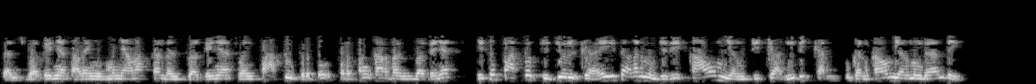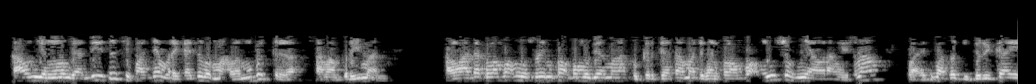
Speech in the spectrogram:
dan sebagainya, saling menyalahkan dan sebagainya, saling padu bertengkar dan sebagainya, itu patut dicurigai itu akan menjadi kaum yang digantikan, bukan kaum yang mengganti. Kaum yang mengganti itu sifatnya mereka itu lemah lembut sama beriman. Kalau ada kelompok muslim kok kemudian malah bekerja sama dengan kelompok musuhnya orang Islam, wah itu patut dicurigai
